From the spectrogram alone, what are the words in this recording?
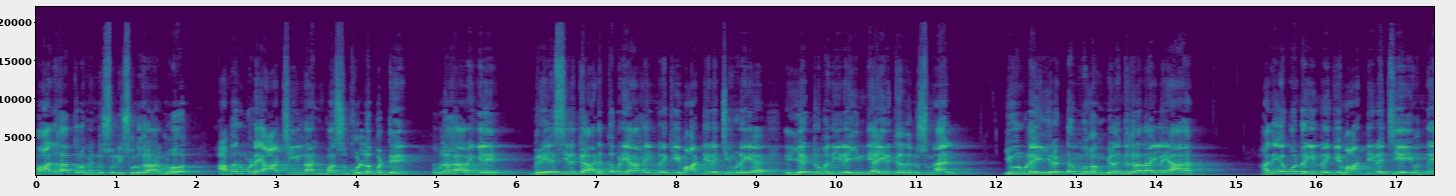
பாதுகாக்கிறோம் என்று சொல்லி சொல்கிறார்களோ அவர்களுடைய ஆட்சியில் தான் பசு கொல்லப்பட்டு உலக அரங்கிலே பிரேசிலுக்கு அடுத்தபடியாக இன்றைக்கு மாட்டிறைச்சியினுடைய ஏற்றுமதியிலே இந்தியா இருக்கிறது என்று சொன்னால் இவர்களுடைய இரட்ட முகம் விளங்குகிறதா இல்லையா? அதே போன்று இன்றைக்கு மாட்டிறைச்சியை வந்து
